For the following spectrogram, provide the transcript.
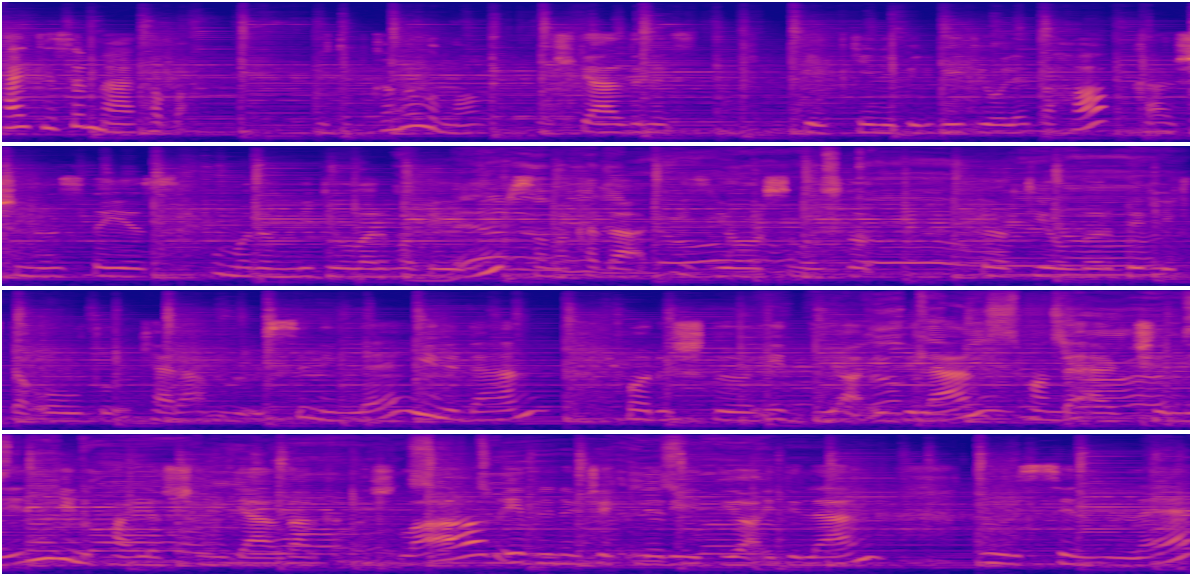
Herkese merhaba. YouTube kanalıma hoş geldiniz. Yepyeni bir video ile daha karşınızdayız. Umarım videolarımı beğenip sona kadar izliyorsunuzdur. 4 yıldır birlikte olduğu Kerem Bürsin ile yeniden barıştığı iddia edilen Hande Erçel'in yeni paylaşımı geldi arkadaşlar. Evlenecekleri iddia edilen Bürsin'le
